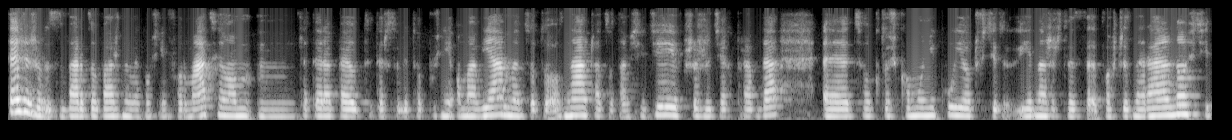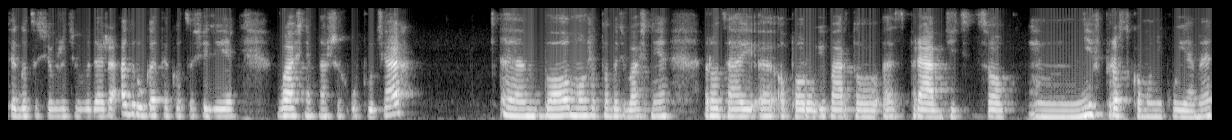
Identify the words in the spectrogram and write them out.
też jest bardzo ważną jakąś informacją mm, dla terapeuty, też sobie to później omawiamy, co to oznacza, co tam się dzieje w przeżyciach, prawda, e, co ktoś komunikuje. Oczywiście jedna rzecz to jest płaszczyzna realności tego, co się w życiu wydarza, a druga tego, co się dzieje właśnie w naszych uczuciach bo może to być właśnie rodzaj e, oporu i warto e, sprawdzić, co mm, nie wprost komunikujemy,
